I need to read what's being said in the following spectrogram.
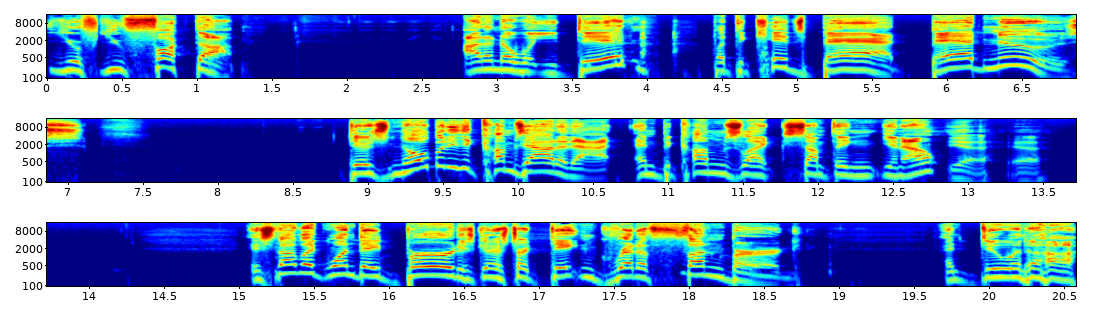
you're you fucked up. I don't know what you did, but the kid's bad. Bad news. There's nobody that comes out of that and becomes like something, you know? Yeah. Yeah. It's not like one day Bird is going to start dating Greta Thunberg and doing, uh,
